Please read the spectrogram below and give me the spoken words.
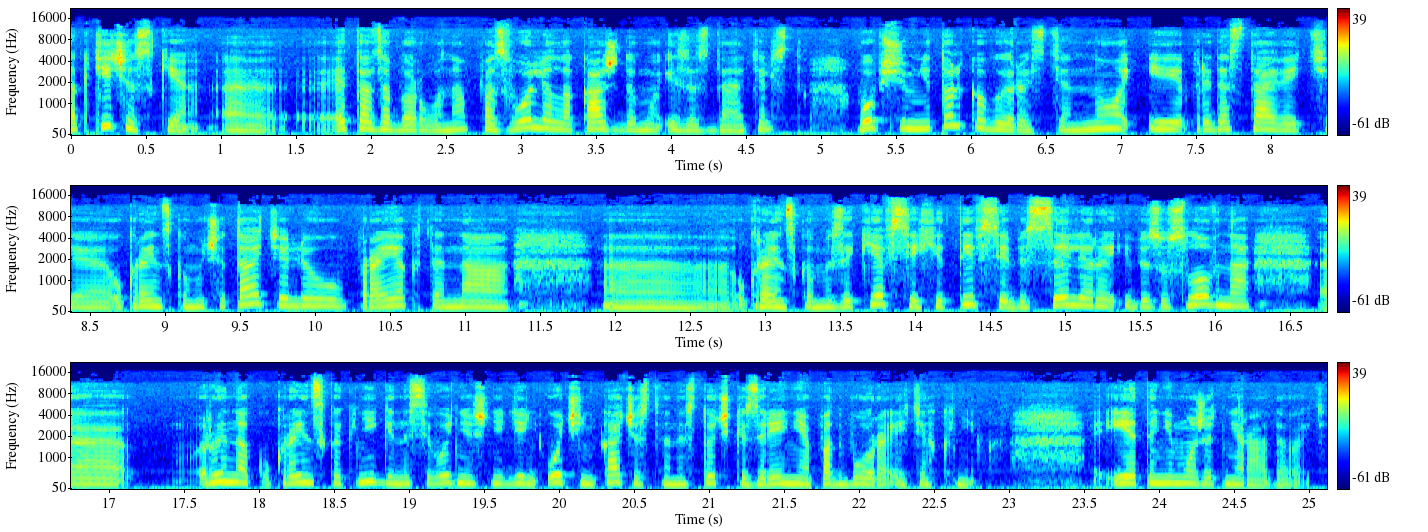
Тактически э, эта заборона позволила каждому из издательств, в общем, не только вырасти, но и предоставить э, украинскому читателю проекты на э, украинском языке, все хиты, все бестселлеры и, безусловно, рынок украинской книги на сегодняшний день очень качественный с точки зрения подбора этих книг. И это не может не радовать.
